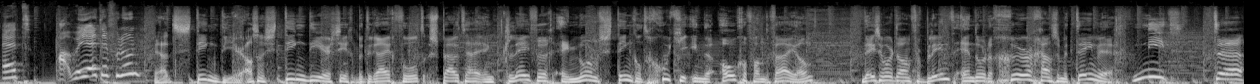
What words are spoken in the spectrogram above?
Het. Ah, wil jij het even doen? Ja, het stinkdier. Als een stinkdier zich bedreigd voelt, spuit hij een kleverig, enorm stinkend goedje in de ogen van de vijand. Deze wordt dan verblind en door de geur gaan ze meteen weg. Niet te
